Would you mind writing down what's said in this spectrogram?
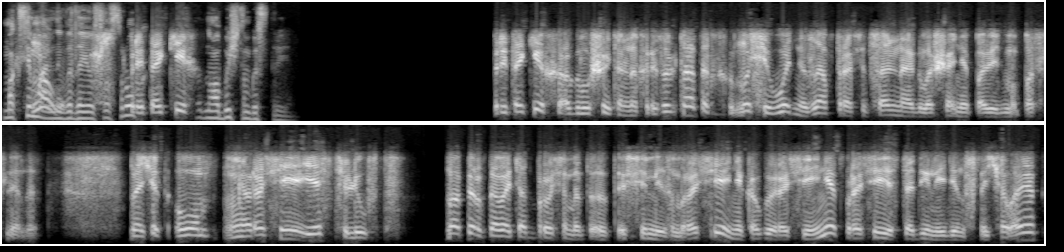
Максимальный ну, выдается срок, при таких, но обычно быстрее. При таких оглушительных результатах, ну, сегодня, завтра официальное оглашение, по-видимому, последует. Значит, у России есть люфт. Ну, во-первых, давайте отбросим этот эфемизм. России, никакой России нет. В России есть один единственный человек,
